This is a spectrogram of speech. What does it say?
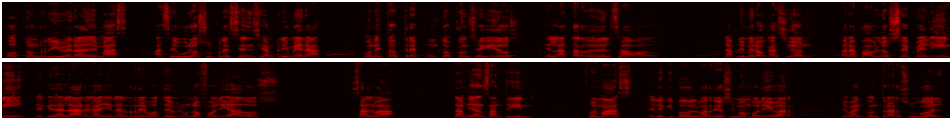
Boston River. Además, aseguró su presencia en primera con estos tres puntos conseguidos en la tarde del sábado. La primera ocasión para Pablo Cepelini, le queda larga y en el rebote Bruno Foliados salva Damián Santín. Fue más el equipo del barrio Simón Bolívar que va a encontrar su gol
